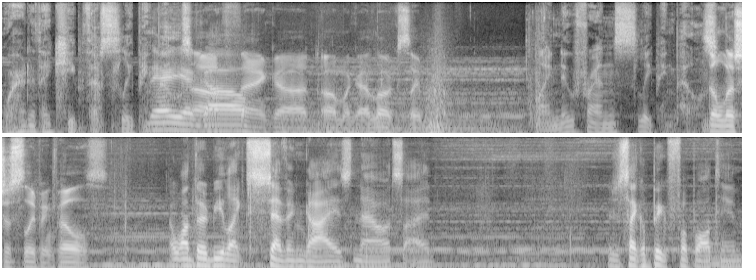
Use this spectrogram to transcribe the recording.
Where do they keep their sleeping There you pills? Oh, go. thank God. Oh my God. Look, sleep. My new friend's sleeping pills. Delicious sleeping pills. I want there to be like seven guys now outside. They're just like a big football team.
